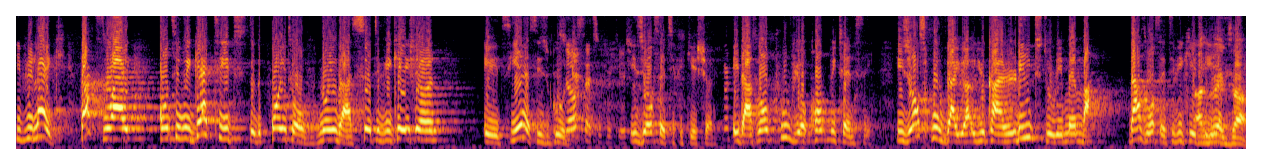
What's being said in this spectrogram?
If you like, that's why until we get it to the point of knowing that certification, it's yes, it's good. Your certification. It's your certification. it does not prove your competency. It just proves that you, are, you can read to remember. That's what certificate And is. do exam.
